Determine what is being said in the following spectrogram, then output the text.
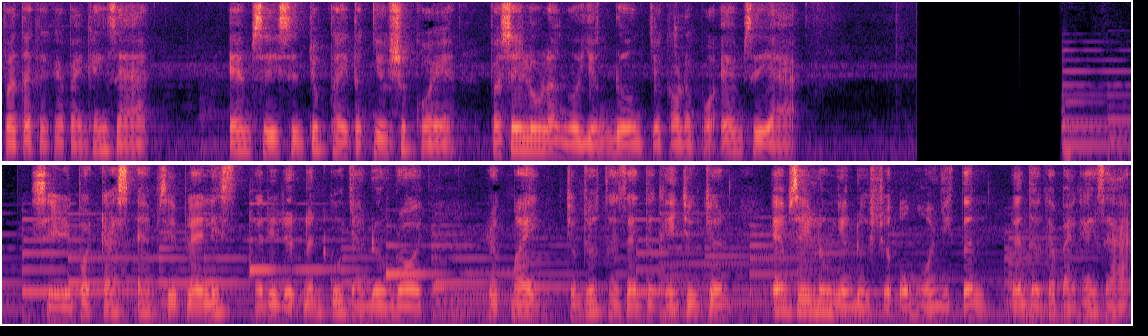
và tất cả các bạn khán giả. MC xin chúc thầy thật nhiều sức khỏe và sẽ luôn là người dẫn đường cho câu lạc bộ MC ạ. À. Series podcast MC Playlist đã đi được đến cuối chặng đường rồi. Rất may, trong suốt thời gian thực hiện chương trình, MC luôn nhận được sự ủng hộ nhiệt tình đến từ các bạn khán giả.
